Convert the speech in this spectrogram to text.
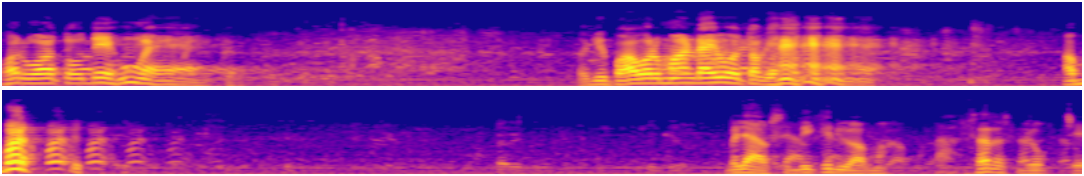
ફરવા તો દે હું હે. હજી પાવર માંડ આવ્યો તો કે ખબર મજા આવશે દીકરીઓ આમાં. સરસ જોક છે.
